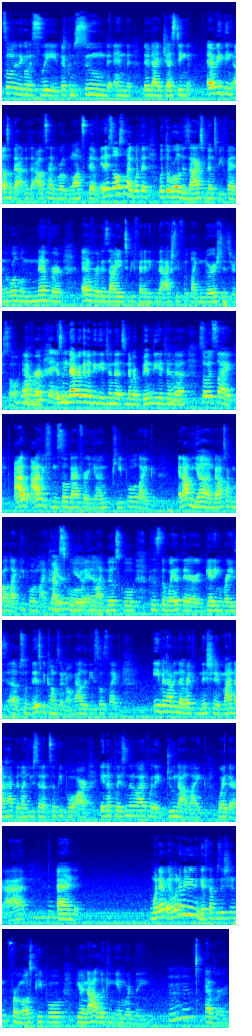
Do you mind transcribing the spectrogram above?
so when they go to sleep, they're consumed and they're digesting everything else that the, that the outside world wants them. And it's also like what the what the world desires for them to be fed. And the world will never ever desire you to be fed anything that actually like nourishes your soul Why ever. It's We- never gonna be the agenda. It's never been the agenda. So it's like I I be feeling so bad for young people like. And I'm young, but I'm talking about like people in like high school you, and yeah. like middle school because it's the way that they're getting raised up. So this becomes their normality. So it's like even having that recognition might not happen, like you said, until people are in a place in their life where they do not like where they're at. And whenever and whenever you even get to that position, for most people, you're not looking inwardly Mm-hmm. ever.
